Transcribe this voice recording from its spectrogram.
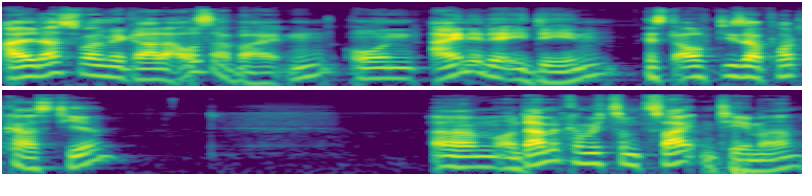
all das wollen wir gerade ausarbeiten und eine der Ideen ist auch dieser Podcast hier. Ähm, und damit komme ich zum zweiten Thema.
